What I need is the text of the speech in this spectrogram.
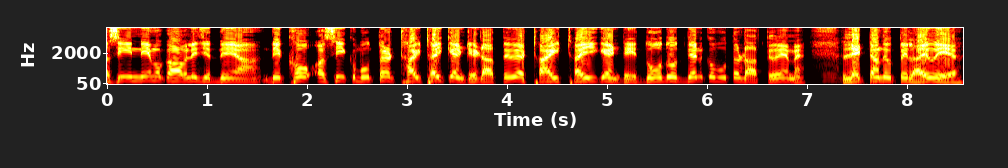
ਅਸੀਂ ਇੰਨੇ ਮੁਕਾਬਲੇ ਜਿੱਤਦੇ ਆ ਦੇਖੋ, ਅਸੀਂ ਕਬੂਤਰ 28 28 ਘੰਟੇ ਡਾਤੇ ਹੋਏ 28 28 ਘੰਟੇ। ਦੋ ਦੋ ਦਿਨ ਕਬੂਤਰ ਡਾਤੇ ਹੋਏ ਮੈਂ। ਲਾਈਟਾਂ ਦੇ ਉੱਤੇ ਲਾਏ ਹੋਏ ਆ।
